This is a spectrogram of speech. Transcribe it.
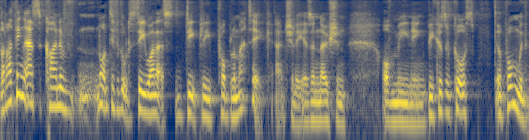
But I think that's kind of not difficult to see why that's deeply problematic, actually, as a notion of meaning. Because, of course, the problem with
